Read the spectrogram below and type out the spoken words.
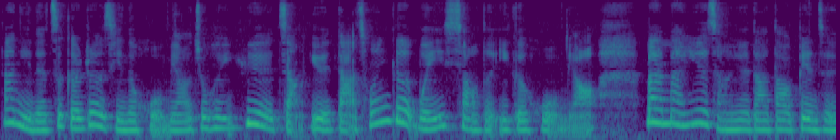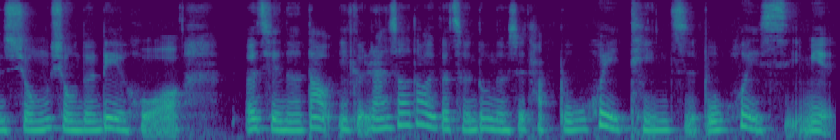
那你的这个热情的火苗就会越长越大，从一个微小的一个火苗，慢慢越长越大，到变成熊熊的烈火，而且呢，到一个燃烧到一个程度呢，是它不会停止，不会熄灭。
